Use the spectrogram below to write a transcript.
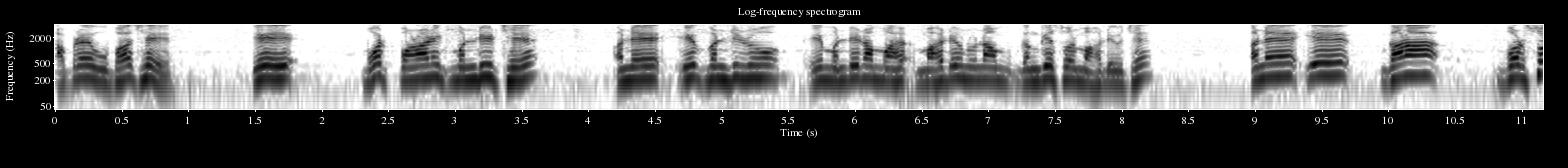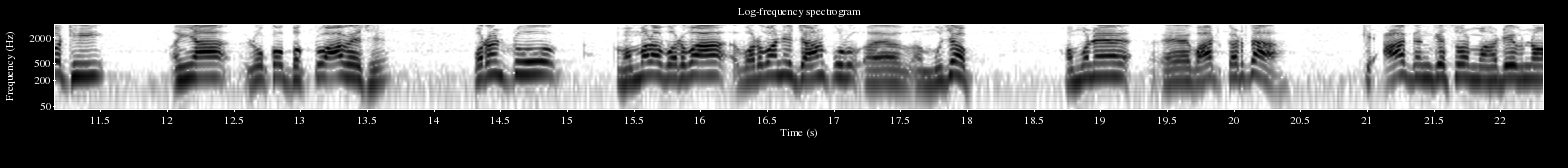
આપણે ઊભા છે એ બહુ જ પૌરાણિક મંદિર છે અને એ મંદિરનું એ મંદિરના મહા- મહાદેવનું નામ ગંગેશ્વર મહાદેવ છે. અને એ ઘણા વર્ષોથી અહીંયા લોકો ભક્તો આવે છે. પરંતુ અમારા વરવા, વરવાની જાણ મુજબ અમને વાત કરતા કે આ ગંગેશ્વર મહાદેવનો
